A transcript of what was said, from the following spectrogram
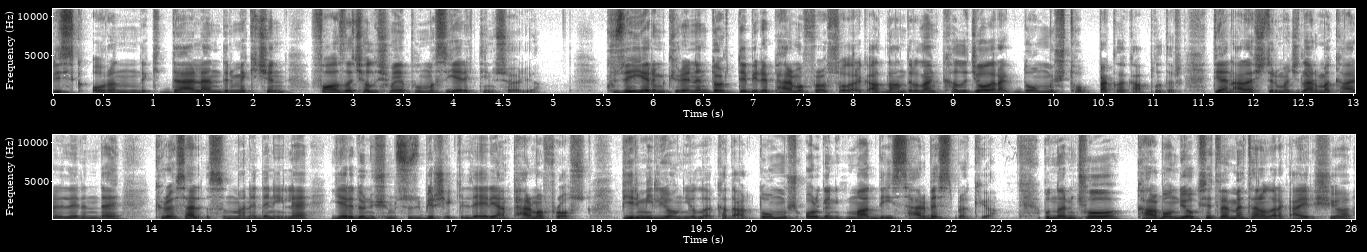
risk oranındaki değerlendirmek için fazla çalışma yapılması gerektiğini söylüyor. Kuzey yarımkürenin dörtte biri permafrost olarak adlandırılan kalıcı olarak donmuş toprakla kaplıdır diyen araştırmacılar makalelerinde küresel ısınma nedeniyle yere dönüşümsüz bir şekilde eriyen permafrost 1 milyon yıla kadar donmuş organik maddeyi serbest bırakıyor. Bunların çoğu karbondioksit ve metan olarak ayrışıyor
